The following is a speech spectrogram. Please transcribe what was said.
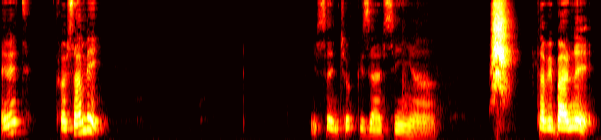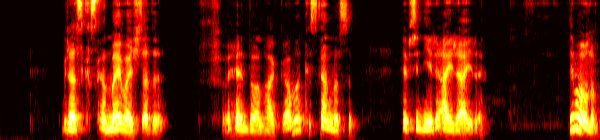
Evet, Korsan Bey. Sen çok güzelsin ya. Tabii Barney biraz kıskanmaya başladı. En doğal hakkı ama kıskanmasın. Hepsinin yeri ayrı ayrı. Değil mi oğlum?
